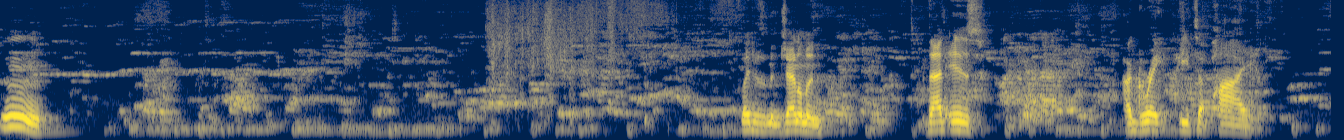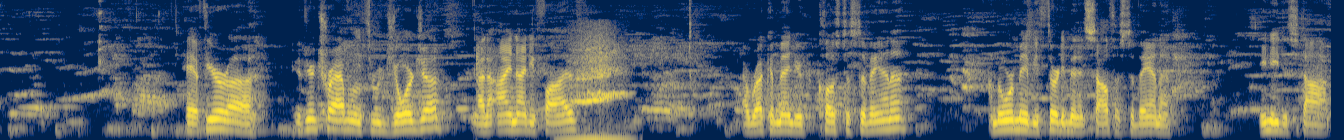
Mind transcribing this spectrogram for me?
Mmm. Ladies and gentlemen, that is a great pizza pie. Hey, if you're uh, if you're traveling through Georgia on I-95, I recommend you're close to Savannah. I mean, we're maybe 30 minutes south of Savannah. You need to stop.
